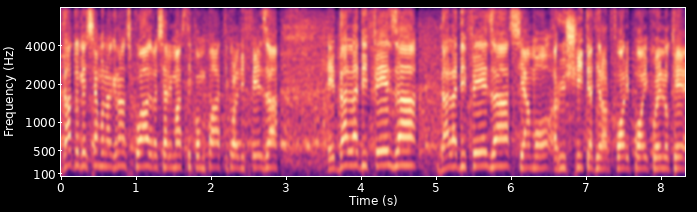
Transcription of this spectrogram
dato che siamo una gran squadra siamo rimasti compatti con la difesa e dalla difesa, dalla difesa siamo riusciti a tirar fuori poi quello che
